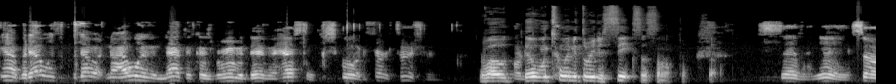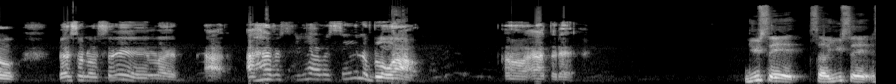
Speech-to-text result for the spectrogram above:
Yeah, but that was that was, no, it wasn't nothing because remember Devin Hester scored the first touchdown. Well, it was twenty three to six or something. So. Seven, yeah. So that's what I'm saying. Like I, I haven't you haven't seen a blowout uh, after that. You said so. You said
